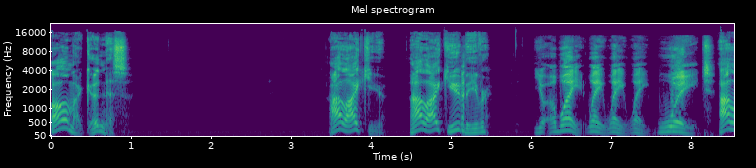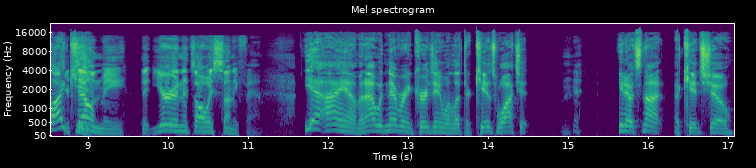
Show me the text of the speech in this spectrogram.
Oh my goodness. I like you. I like you, Beaver. You uh, wait, wait, wait, wait, wait. I like You're you. telling me that you're an It's Always Sunny fan. Yeah, I am, and I would never encourage anyone to let their kids watch it. you know, it's not a kids show.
